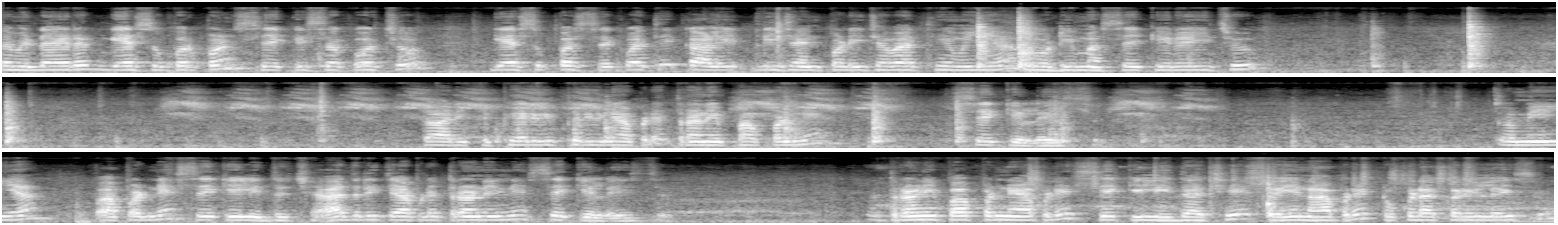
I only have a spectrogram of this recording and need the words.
તમે ડાયરેક્ટ ગેસ ઉપર પણ શેકી શકો છો. ગેસ ઉપર શેકવાથી કાળી ડિઝાઇન પડી જવાથી હું અહીંયા લોઢીમાં શેકી રહી છું. તો આ રીતે ફેરવી ફેરવીને આપણે ત્રણેય પાપડને શેકી લઈશું. તો મેં અહીંયા પાપડને શેકી લીધું છે. આ જ રીતે આપણે ત્રણેયને શેકી લઈશું. ત્રણેય પાપડને આપણે શેકી લીધા છે. તો એના આપણે ટુકડા કરી લઈશું.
